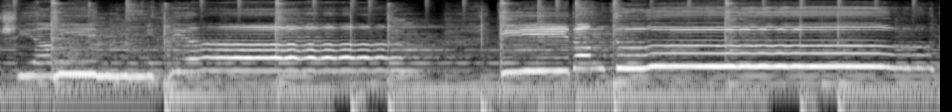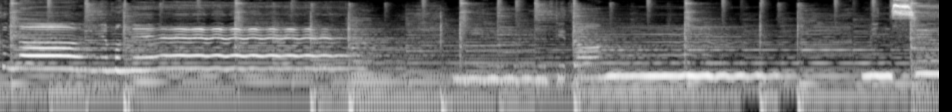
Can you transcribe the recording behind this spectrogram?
Shiamin mitliang Idam tu Kangai mange Min tidam Min sil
